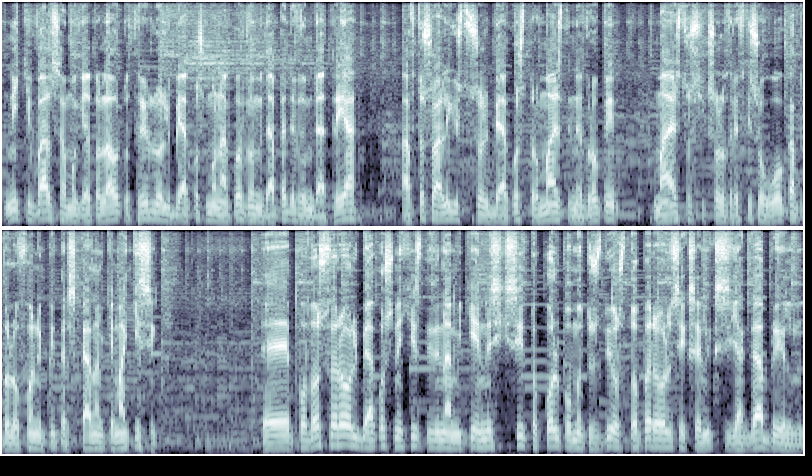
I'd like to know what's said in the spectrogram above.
νίκη βάλσαμο για το λαό του θρύλου, Ολυμπιακός Μονακό 75-73. Αυτός ο αλήγης τους Ολυμπιακό τρομάζει την Ευρώπη. Μαέστρο και εξολοθρευτής ο Βόκαπ, δολοφόνη Πίτερ Σκάναμ και Μακίσικ. Ε, ποδόσφαιρο, ο Ολυμπιακός συνεχίζει τη δυναμική ενίσχυση. Το κόλπο με τους δύο στόπερ, όλες οι εξελίξεις για Γκάμπριελ,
